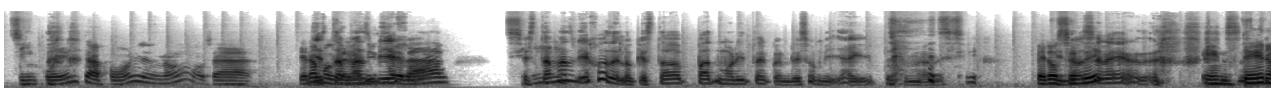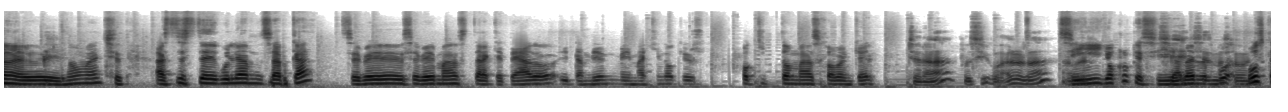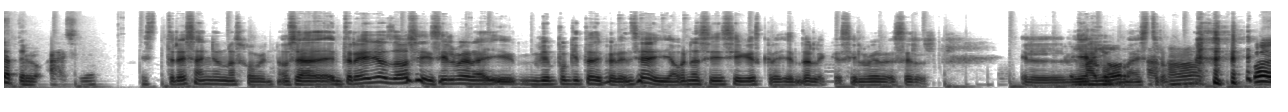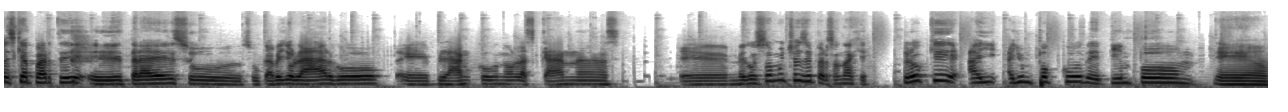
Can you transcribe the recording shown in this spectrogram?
50, ponle, ¿no? O sea, que éramos de la más misma viejo. edad. Sí. Está más viejo de lo que estaba Pat Morita cuando hizo Miyagi. por primera vez. Sí. Pero se, no ve se ve. entero, güey, no manches. Hasta este William Zapka se ve, se ve más traqueteado y también me imagino que es un poquito más joven que él. ¿Será? Pues igual, ¿verdad? A Sí, ver. yo creo que sí. Sí, A ver, bú- búscatelo. Ah, sí. Es tres años más joven. O sea, entre ellos dos y Silver hay bien poquita diferencia y aún así sigues creyéndole que Silver es el, el viejo mayor. maestro. ajá. Bueno, es que aparte eh, trae su, su cabello largo, eh, blanco, ¿no? Las canas. Eh, me gustó mucho ese personaje. Creo que hay, hay un poco de tiempo. eh,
